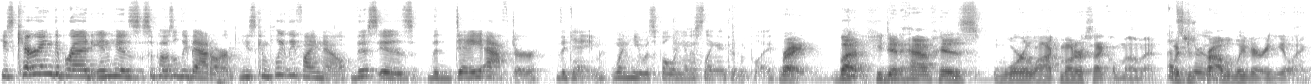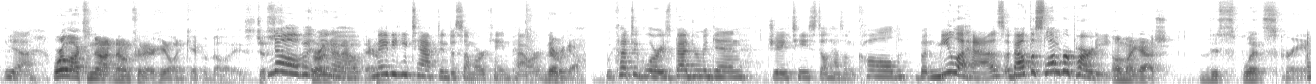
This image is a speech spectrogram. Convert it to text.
He's carrying the bread in his supposedly bad arm. He's completely fine now. This is the day after the game when he was fully in a sling and couldn't play. Right. But he did have his Warlock motorcycle moment, That's which true. is probably very healing. Yeah. Warlock's not known for their healing capabilities. Just No, but throwing you that know, out there. maybe he tapped into some arcane power. There we go. We cut to Glory's bedroom again. JT still hasn't called, but Mila has about the slumber party. Oh my gosh, The split screen. I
